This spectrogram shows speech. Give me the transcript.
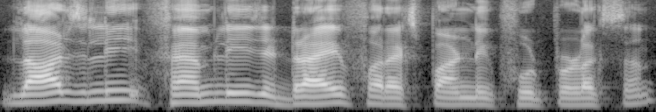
Largely family is a drive for expanding food production.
